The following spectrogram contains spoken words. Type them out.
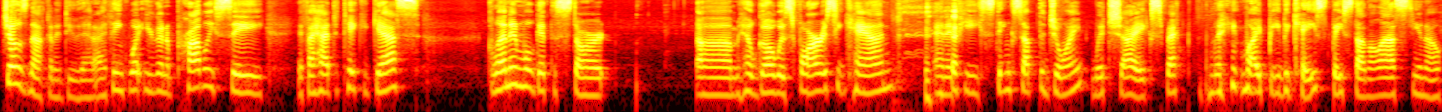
Joe's not going to do that. I think what you're going to probably see, if I had to take a guess, Glennon will get the start. Um, he'll go as far as he can, and if he stinks up the joint, which I expect may, might be the case based on the last, you know,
